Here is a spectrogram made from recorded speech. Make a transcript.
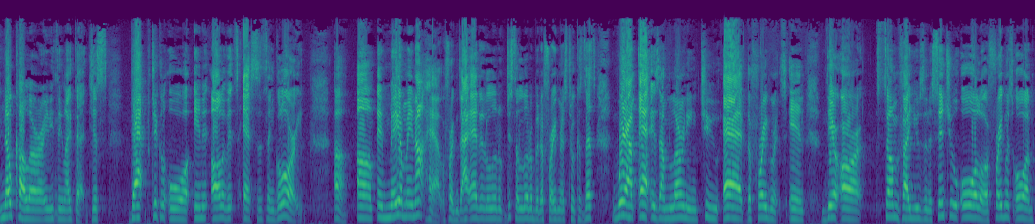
No color or anything like that. Just that particular oil in it, all of its essence and glory. Uh, um, and may or may not have a fragrance. I added a little, just a little bit of fragrance to it because that's where I'm at. Is I'm learning to add the fragrance, and there are some if I use an essential oil or a fragrance oil,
